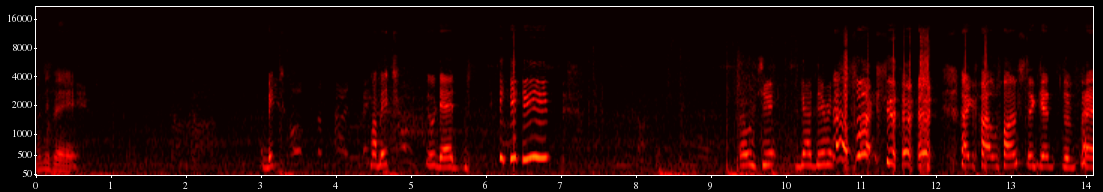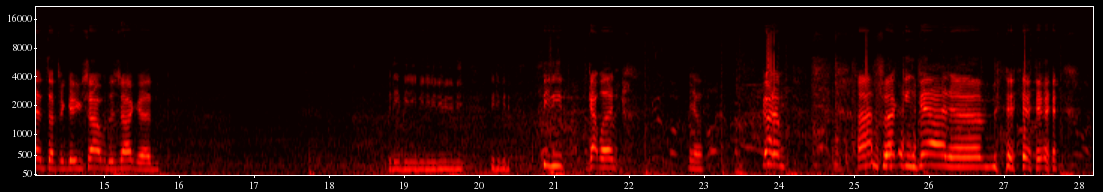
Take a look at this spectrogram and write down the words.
Winnipeg. My bitch. My bitch. You dead. oh shit. God damn it. Oh fuck. I got launched against the fence after getting shot with a shotgun. Got one. Hello. Got him. I fucking got him.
